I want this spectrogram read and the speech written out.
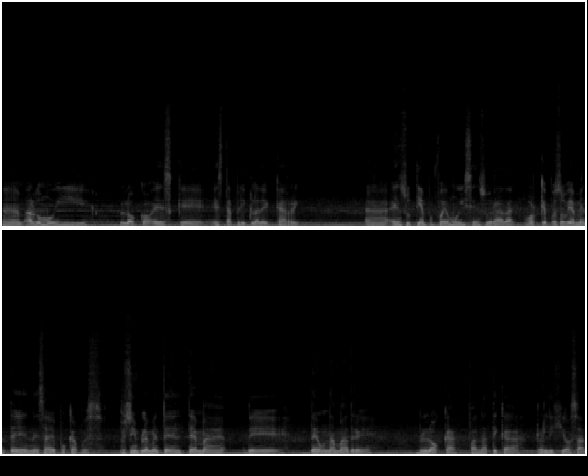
algo muy loco es que esta película de Carrie ah, en su tiempo fue muy censurada porque pues obviamente en esa época pues, pues simplemente el tema de, de una madre loca, fanática religiosa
